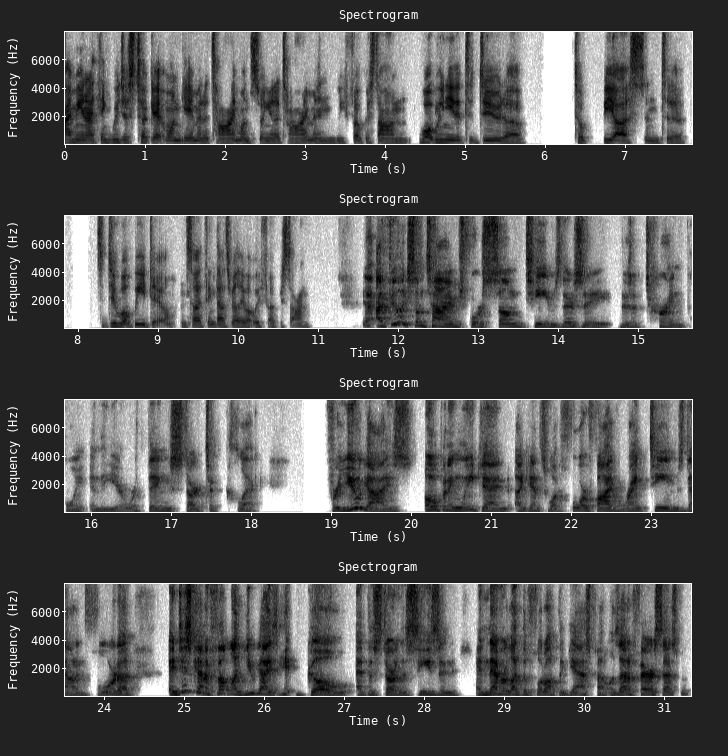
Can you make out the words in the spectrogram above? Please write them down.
I mean, I think we just took it one game at a time, one swing at a time, and we focused on what we needed to do to to be us and to to do what we do. And so I think that's really what we focused on. Yeah, I feel like sometimes for some teams there's a there's a turning point in the year where things start to click. For you guys, opening weekend against what four or five ranked teams down in Florida, it just kind of felt like you guys hit go at the start of the season and never let the foot off the gas pedal. Is that a fair assessment?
